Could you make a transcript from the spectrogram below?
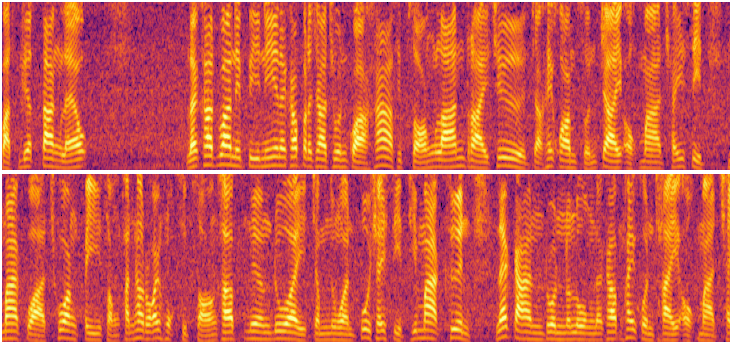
บัตรเลือกตั้งแล้ว และคาดว่าในปีนี้นะครับประชาชนกว่า 52 ล้านรายชื่อ จะให้ความสนใจออกมาใช้สิทธิ์มากกว่าช่วงปี 2562 ครับ เนื่องด้วยจำนวนผู้ใช้สิทธิ์ที่มากขึ้น และการรณรงค์นะครับให้คนไทยออกมาใช้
